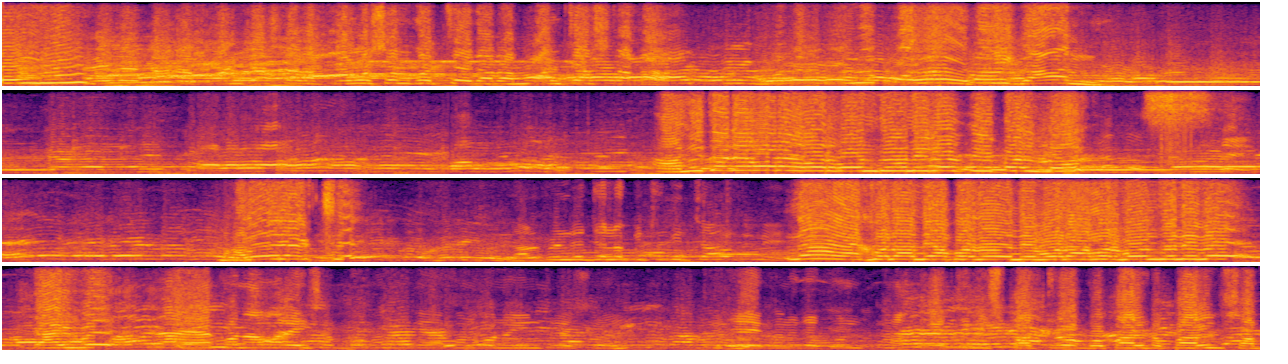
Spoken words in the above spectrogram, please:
বন্ধু পঞ্চাশ টাকা প্রমোশন করছে দাদা পঞ্চাশ টাকা। আমাদের বন্ধু কি গান? আমি তো নেব না আমার বন্ধু নিল পিপাল ব্লগ ভালোই লাগছে। গার্লফ্রেন্ডের জন্য কিছু কি চাও তুমি? না এখন আমি আপাতত নেব না আমার বন্ধু নেবে ডাকবে না এখন আমার এইসব দোকান থেকে এখন কোনো ইন্টারেস্ট নেই। এখানে দেখুন জিনিসপত্র গোপাল টোপাল সব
